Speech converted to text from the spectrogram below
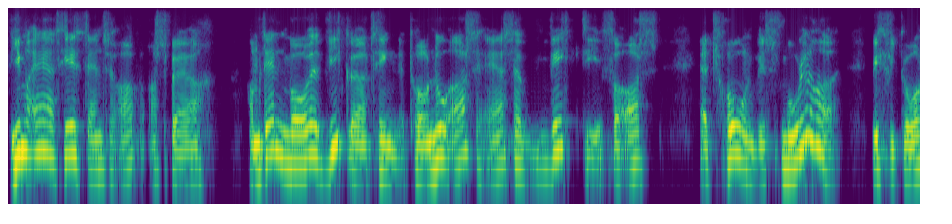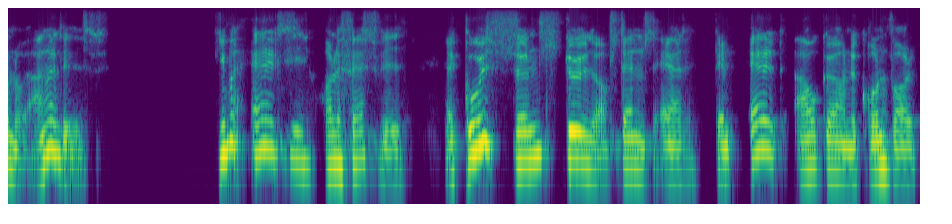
Vi må af og til stanse op og spørge, om den måde, vi gør tingene på, nu også er så vigtig for os, at troen vil smuldre, hvis vi gjorde noget anderledes. Vi må altid holde fast ved, at Guds søns død og opstandelse er den alt afgørende grundvold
